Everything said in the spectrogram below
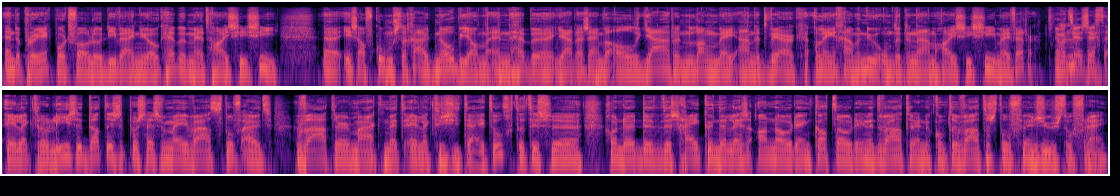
En de projectportfolio die wij nu ook hebben met HiCC uh, is afkomstig uit Nobian en hebben, ja, daar zijn we al jarenlang mee aan het werk. Alleen gaan we nu onder de naam HiCC mee verder. Ja, want jij zegt elektrolyse, dat is het proces waarmee je waterstof uit water maakt met elektriciteit, toch? Dat is uh, gewoon de, de, de scheikundeles anode en kathode in het water en dan komt er waterstof en zuurstof vrij.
